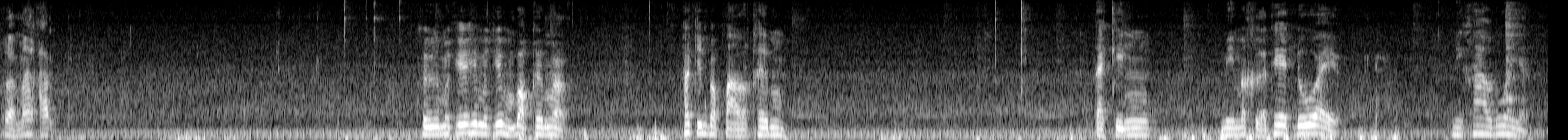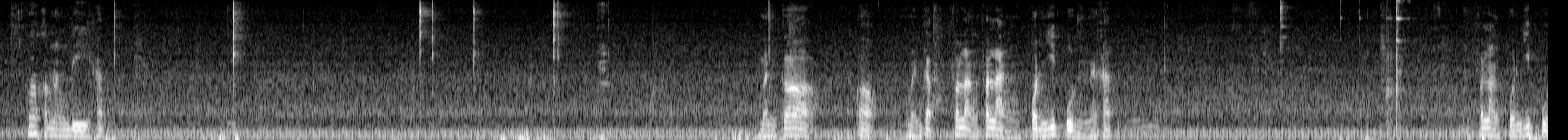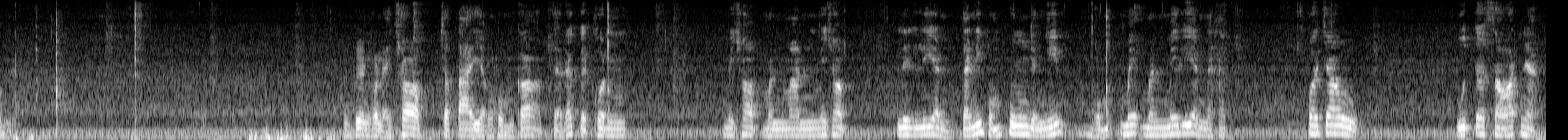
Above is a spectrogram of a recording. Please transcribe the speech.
อร่อยมากครับ คือเมื่อกี้ที่เมื่อกี้ผมบอกเค็มอะถ้ากินเปล่าๆเค็ม แต่กินมีมะเขือเทศด้วย มีข้าวด้วยเนี่ย ก็กำลังดีครับ มันก็ออกเหมือนกับฝรั่งฝรั่งคนญี่ปุ่นนะครับ ฝรั่งคนญี่ปุ่น เพื่อนคนไหนชอบสไตล์อย่างผมก็ แต่ถ้าเกิดคนไม่ชอบมันมันไม่ชอบ เลี่ยนๆแต่นี่ผมปรุงอย่างนี้ ผมไม่มันไม่เลี่ยนนะครับ เพราะเจ้าบูตเตอร์ซอสเนี่ย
